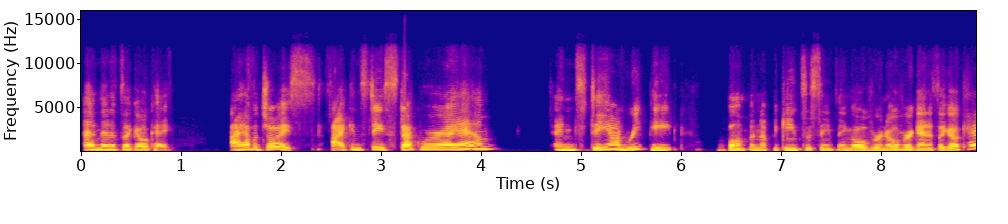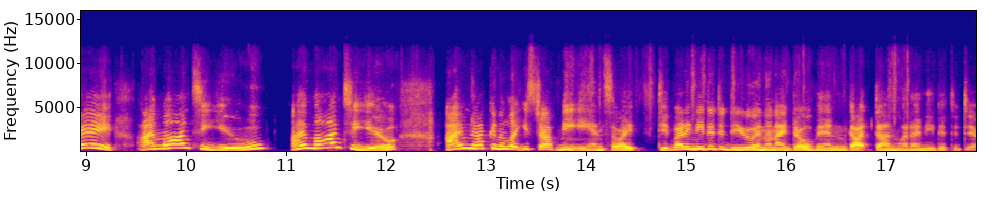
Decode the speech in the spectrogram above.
And then it's like, okay, I have a choice. I can stay stuck where I am and stay on repeat, bumping up against the same thing over and over again. It's like, okay, I'm on to you. I'm on to you. I'm not going to let you stop me. And so I did what I needed to do. And then I dove in got done what I needed to do.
